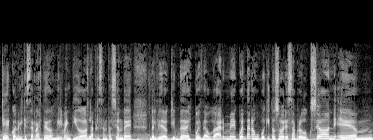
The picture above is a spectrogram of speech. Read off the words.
que con el que cerraste 2022, la presentación de, del videoclip de Después de ahogarme. Cuéntanos un poquito sobre esa producción, eh,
